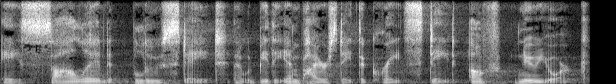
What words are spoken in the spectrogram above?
a solid blue state. That would be the Empire State, the great state of New York,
